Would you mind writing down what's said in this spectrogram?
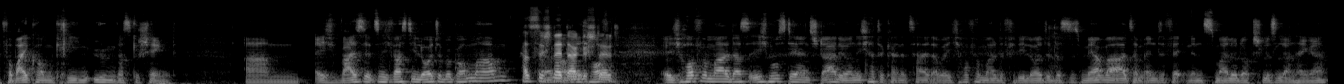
vorbeikommen, kriegen irgendwas geschenkt. Ähm, ich weiß jetzt nicht, was die Leute bekommen haben. Hast du dich ähm, nett angestellt? Ich hoffe, mal, dass ich musste ja ins Stadion. Ich hatte keine Zeit, aber ich hoffe mal für die Leute, dass es mehr war als am Endeffekt ein Smilodog Schlüsselanhänger.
